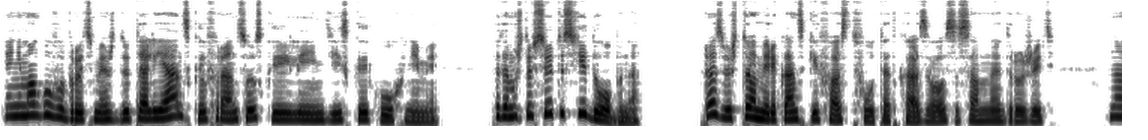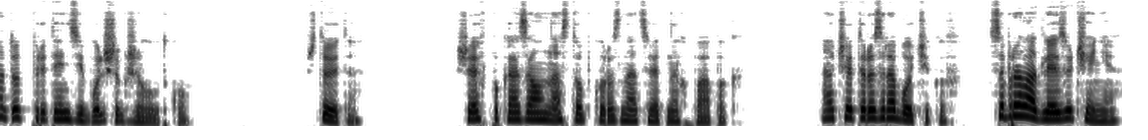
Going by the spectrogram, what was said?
Я не могу выбрать между итальянской, французской или индийской кухнями, потому что все это съедобно. Разве что американский фастфуд отказывался со мной дружить. Но тут претензии больше к желудку. Что это? Шеф показал на стопку разноцветных папок. «А Отчеты разработчиков. Собрала для изучения.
